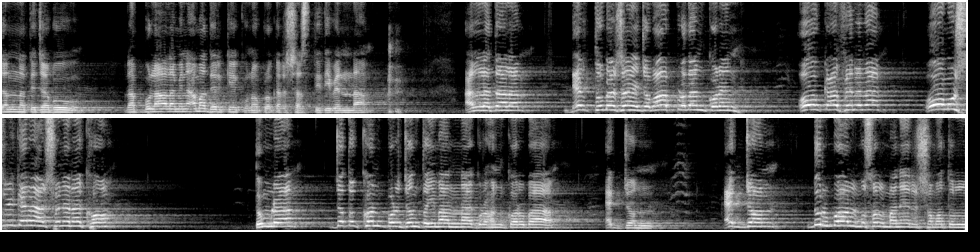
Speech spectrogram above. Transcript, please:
জান্নাতে যাব। রাব্বুল আলমিন আমাদেরকে কোনো প্রকার শাস্তি দিবেন না। আল্লাহ তালা ব্যর্থ ভাষায় জবাব প্রদান করেন ও কাফেরেরা ও মুশ্রিকেরা শুনে রাখো তোমরা যতক্ষণ পর্যন্ত ইমান না গ্রহণ করবা একজন একজন দুর্বল মুসলমানের সমতুল্য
